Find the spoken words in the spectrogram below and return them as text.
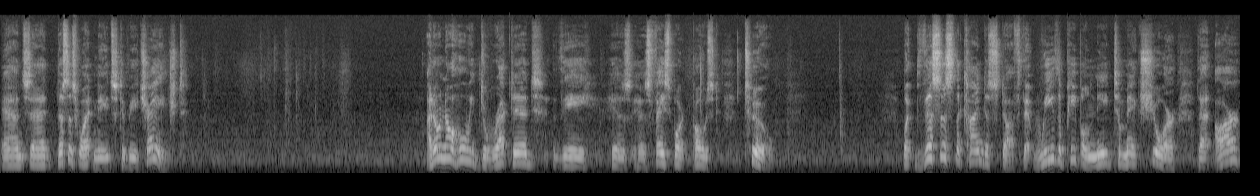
and said this is what needs to be changed. I don't know who he directed the his his Facebook post to but this is the kind of stuff that we, the people, need to make sure that our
